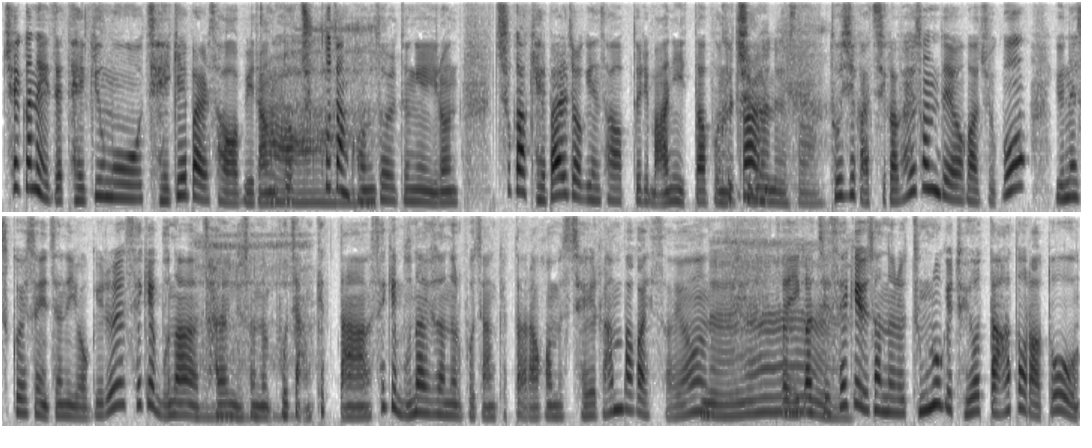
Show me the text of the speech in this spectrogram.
최근에 이제 대규모 재개발 사업이랑 아. 또 축구장 건설 등의 이런 추가 개발적인 사업들이 많이 있다 보니까 그 도시 가치가 훼손되어 가지고 유네스코에서 이제는 여기를 세계 문화 자연유산 문화유산으로 보지 않겠다. 세계 문화유산으로 보지 않겠다라고 하면서 제의를 한 바가 있어요. 네. 이같이 세계유산으로 등록이 되었다 하더라도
